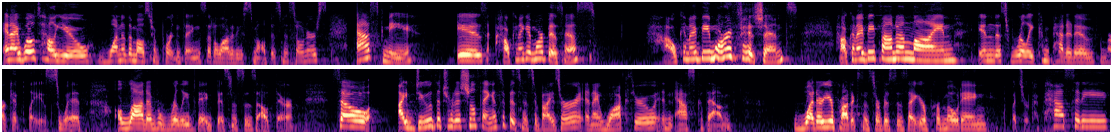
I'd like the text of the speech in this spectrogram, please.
and I will tell you, one of the most important things that a lot of these small business owners ask me is how can I get more business? How can I be more efficient? How can I be found online in this really competitive marketplace with a lot of really big businesses out there? So I do the traditional thing as a business advisor and I walk through and ask them, what are your products and services that you're promoting? What's your capacity?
